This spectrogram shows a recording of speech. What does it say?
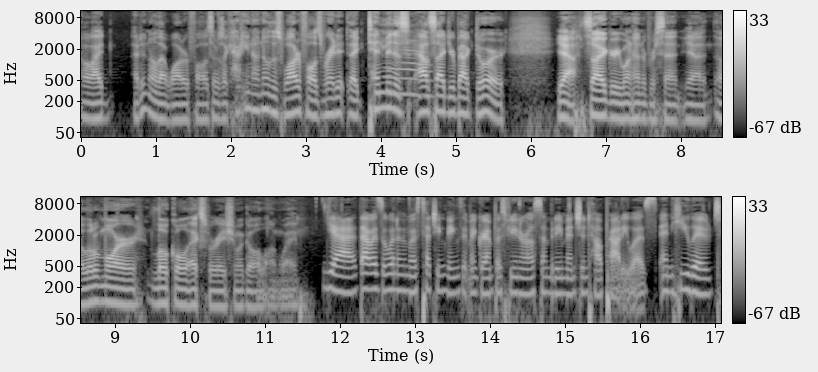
oh, I. I didn't know that waterfall is. I was like, how do you not know this waterfall is right at like 10 minutes outside your back door? Yeah, so I agree 100%. Yeah, a little more local exploration would go a long way. Yeah, that was one of the most touching things at my grandpa's funeral. Somebody mentioned how proud he was. And he lived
